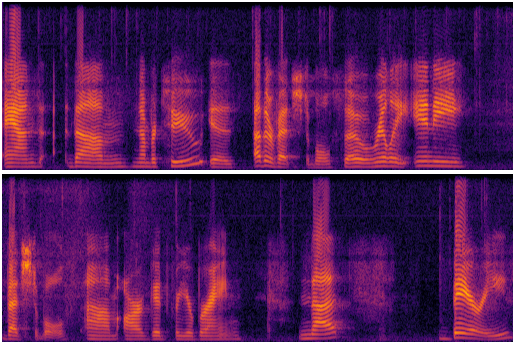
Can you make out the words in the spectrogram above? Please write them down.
And the, um, number two is other vegetables. So, really, any vegetables are good for your brain. Nuts, berries,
